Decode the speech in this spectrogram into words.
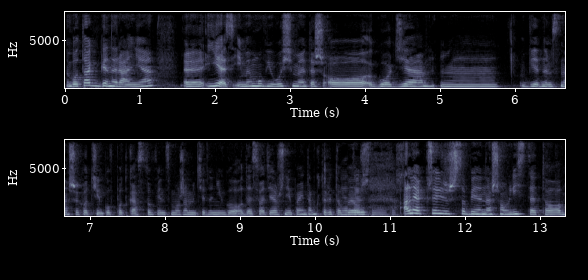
No bo tak generalnie jest. I my mówiłyśmy też o głodzie. Mm, w jednym z naszych odcinków podcastów, więc możemy Cię do niego odesłać. Ja już nie pamiętam, który to ja był. Też nie, też ale jak przejrzysz sobie naszą listę, to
